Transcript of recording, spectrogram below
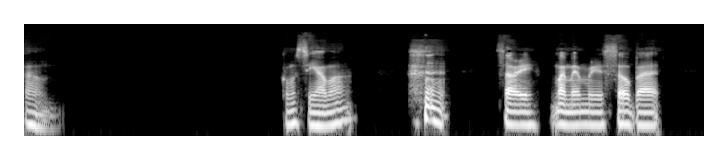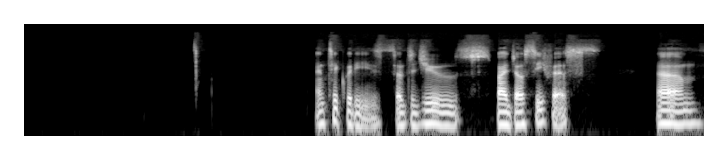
um, ¿cómo se llama? Sorry, my memory is so bad. Antiquities of the Jews by Josephus. Um,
